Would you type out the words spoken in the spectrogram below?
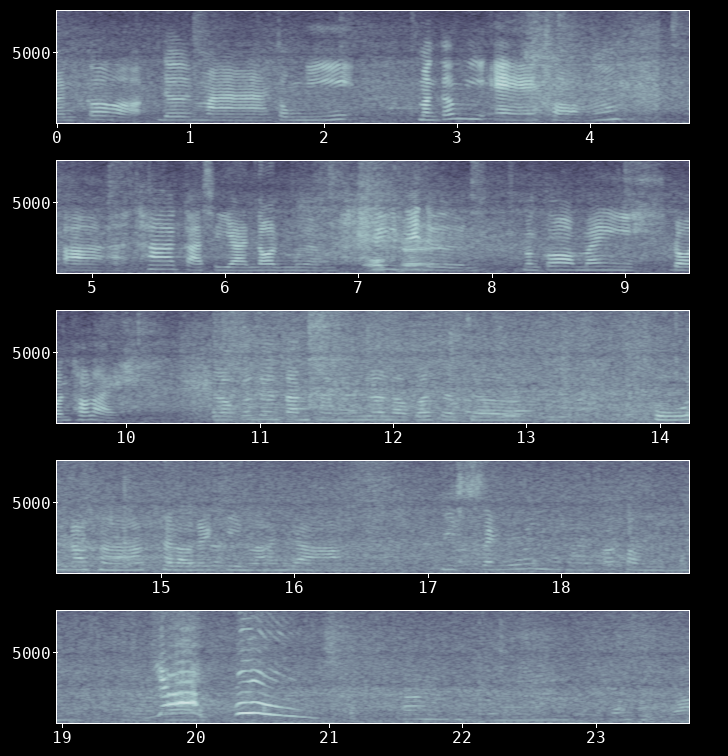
มันก็เดินมาตรงนี้ มันก็มีแอร์ของอ่าท่าอากาศยานดอนเมืองให้โอเค ได้เดิน มันก็ไม่ร้อนเท่าไหร่ เราก็เดินตามทางเรื่อยๆเราก็จะเจอฟู้ดนะคะ ให้เราได้กินร้านยามีเซเว่นนะคะก็ตอนนี้แล้วก็ถ้ามาถึงตรงนี้ก็ถือว่า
